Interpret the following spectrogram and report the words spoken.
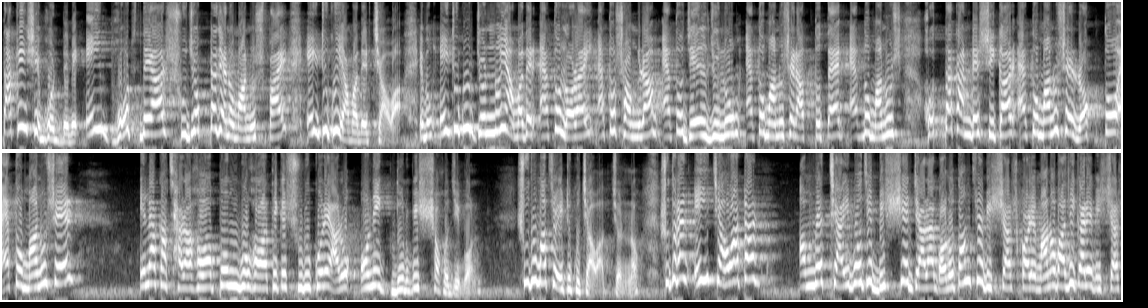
তাকেই সে ভোট দেবে। এই ভোট দেওয়ার সুযোগটা যেন মানুষ পায়, এইটুকুই আমাদের চাওয়া। এবং এইটুকুর জন্যই আমাদের এত লড়াই, এত সংগ্রাম, এত জেল জুলুম, এত মানুষের আত্মত্যাগ, এত মানুষ হত্যাকাণ্ডের শিকার, এত মানুষের রক্ত, এত মানুষের এলাকা ছাড়া হওয়া, পঙ্গু হওয়া থেকে শুরু করে আরও অনেক দুর্বিষহ জীবন। শুধুমাত্র এটুকু চাওয়ার জন্য। সুতরাং এই চাওয়াটার আমরা চাইব যে বিশ্বের যারা গণতন্ত্রে বিশ্বাস করে, মানবাধিকারে বিশ্বাস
